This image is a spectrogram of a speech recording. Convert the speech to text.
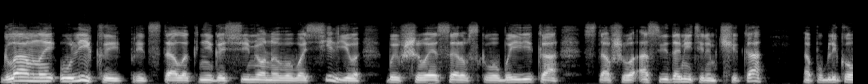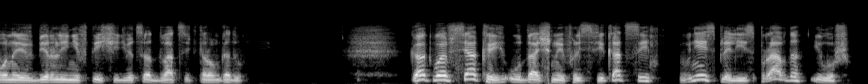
Главной уликой предстала книга Семенова-Васильева, бывшего эсеровского боевика, ставшего осведомителем ЧК, опубликованная в Берлине в 1922 году. Как во всякой удачной фальсификации, в ней сплелись правда и ложь.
